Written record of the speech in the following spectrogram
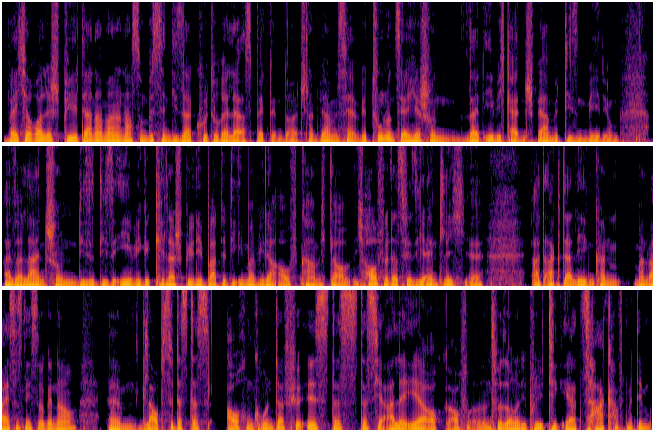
Welche Rolle spielt deiner Meinung nach so ein bisschen dieser kulturelle Aspekt in Deutschland? Wir haben es ja, wir tun uns ja hier schon seit Ewigkeiten schwer mit diesem Medium. Also allein schon diese, diese ewige Killerspieldebatte, die immer wieder aufkam. Ich glaube, ich hoffe, dass wir sie endlich äh, ad acta legen können. Man weiß es nicht so genau. Ähm, glaubst du, dass das auch ein Grund dafür ist, dass, dass hier alle eher auch, auch insbesondere die Politik eher zaghaft mit dem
